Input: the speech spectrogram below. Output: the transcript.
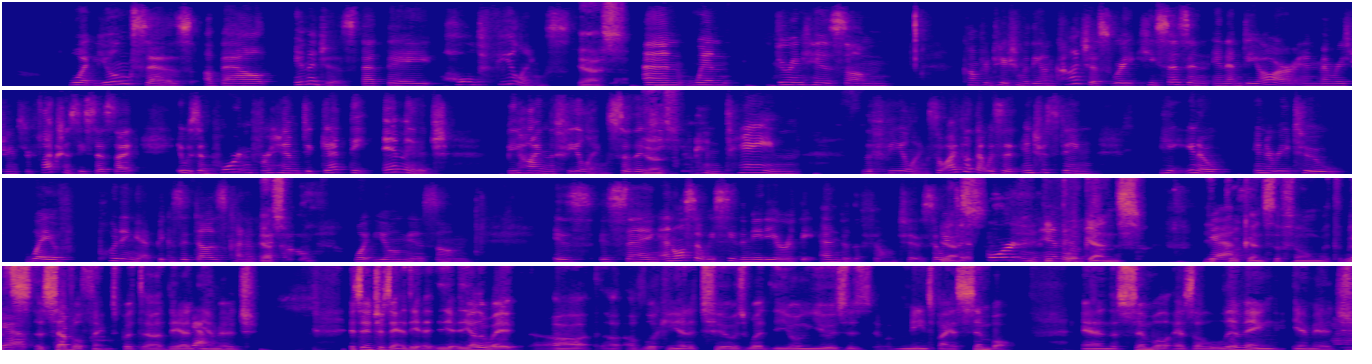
what Jung says about images that they hold feelings yes and when during his um, confrontation with the unconscious where he says in, in mdr in memories dreams reflections he says that it was important for him to get the image behind the feelings so that yes. he could contain the feeling so i thought that was an interesting he you know Inarritu way of putting it because it does kind of yes. echo what Jung is um, is is saying, and also we see the meteor at the end of the film too. So yes. it's important. He image. bookends. He yes. bookends the film with with yes. s- several things, but uh, that yeah. image. It's interesting. The, the, the other way uh, of looking at it too is what Jung uses means by a symbol, and the symbol as a living image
